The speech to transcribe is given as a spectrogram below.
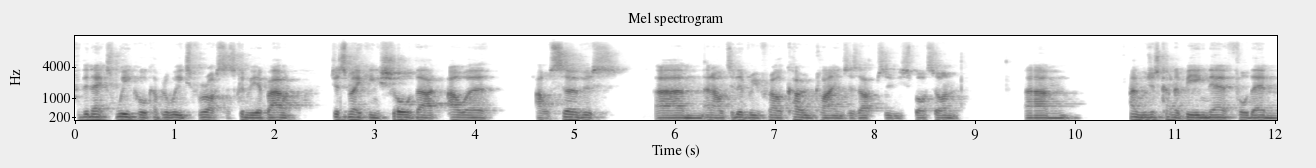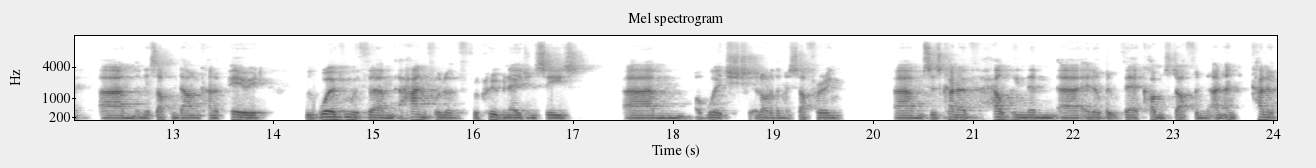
for the next week or a couple of weeks for us, it's going to be about just making sure that our our service um, and our delivery for our current clients is absolutely spot on. Um, and we're just kind of being there for them um, in this up and down kind of period. We're working with um, a handful of recruitment agencies, um, of which a lot of them are suffering. Um, so it's kind of helping them uh, a little bit with their com stuff and, and, and kind of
